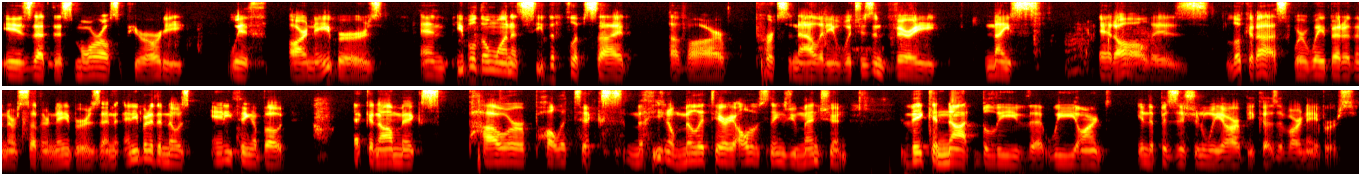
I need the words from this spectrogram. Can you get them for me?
is that this moral superiority with our neighbors, and people don't want to see the flip side of our personality, which isn't very nice at all. Is look at us, we're way better than our southern neighbors, and anybody that knows anything about economics, power, politics, you know, military, all those things you mentioned, they cannot believe that we aren't in the position we are because of our neighbors.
